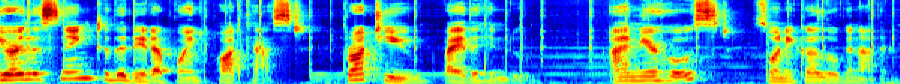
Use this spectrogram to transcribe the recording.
You're listening to the Data Point podcast, brought to you by The Hindu. I'm your host, Sonika Loganathan.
